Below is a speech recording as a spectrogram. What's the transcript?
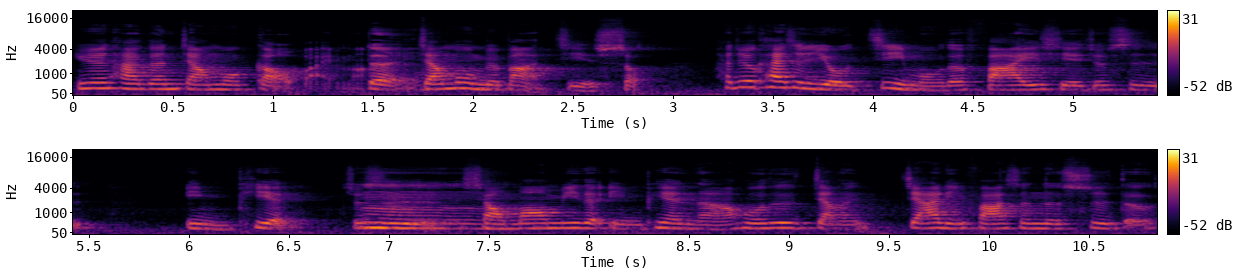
因为他跟江默告白嘛，对，江默没有办法接受，他就开始有计谋的发一些就是影片，就是小猫咪的影片啊，或者是讲家里发生的事的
